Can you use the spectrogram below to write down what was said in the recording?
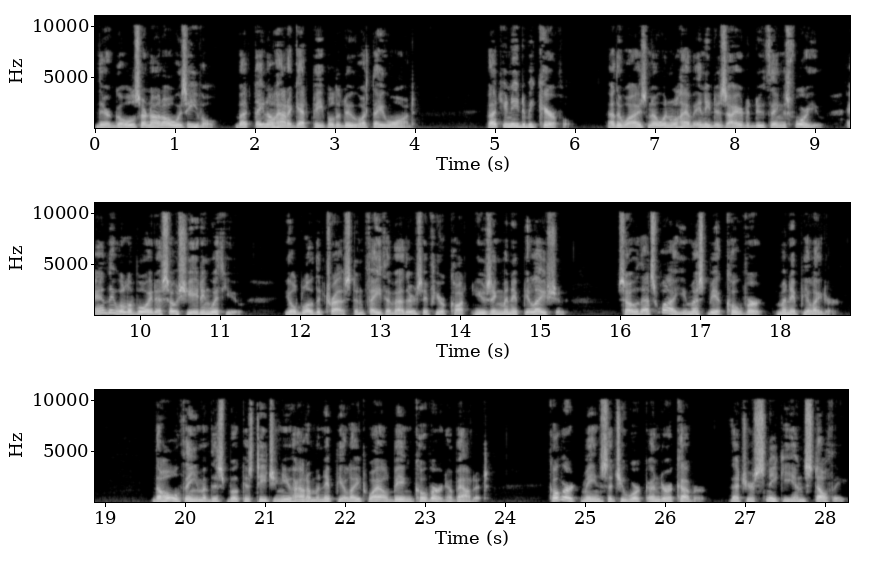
Their goals are not always evil, but they know how to get people to do what they want. But you need to be careful. Otherwise, no one will have any desire to do things for you, and they will avoid associating with you. You'll blow the trust and faith of others if you're caught using manipulation. So that's why you must be a covert manipulator. The whole theme of this book is teaching you how to manipulate while being covert about it. Covert means that you work under a cover, that you're sneaky and stealthy.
